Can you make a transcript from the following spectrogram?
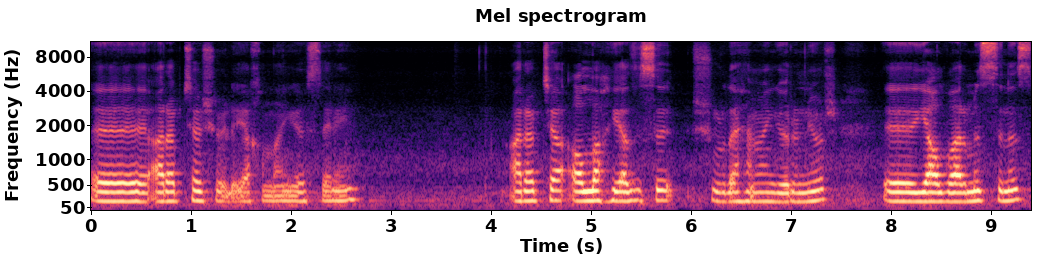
E, Arapça şöyle yakından göstereyim. Arapça Allah yazısı şurada hemen görünüyor. E, yalvarmışsınız.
